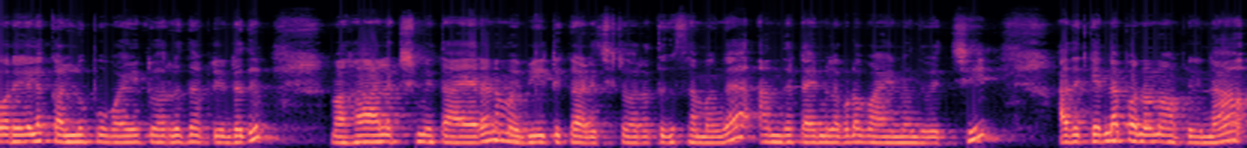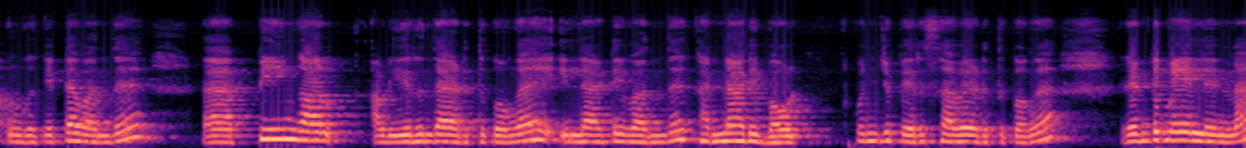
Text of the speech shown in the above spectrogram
ஓரையில் கல்லுப்பு வாங்கிட்டு வர்றது அப்படின்றது மகாலட்சுமி தாயரை நம்ம வீட்டுக்கு அடிச்சிட்டு வர்றதுக்கு சமங்க. அந்த டைமில் கூட வாங்கிட்டு வந்து வச்சு அதுக்கு என்ன பண்ணணும் அப்படின்னா உங்ககிட்ட வந்து பீங்கான் அப்படி இருந்தால் எடுத்துக்கோங்க. இல்லாட்டி வந்து கண்ணாடி பவுல் கொஞ்சம் பெருசாகவே எடுத்துக்கோங்க. ரெண்டுமே இல்லைன்னா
